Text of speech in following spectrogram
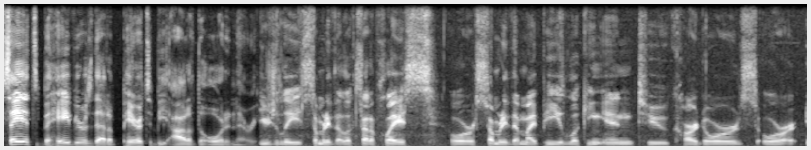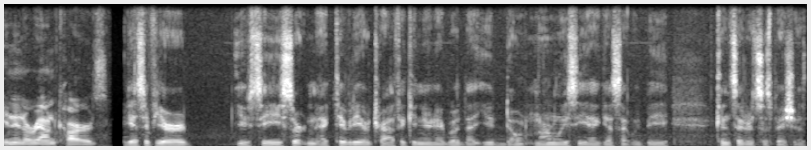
say it's behaviors that appear to be out of the ordinary. Usually somebody that looks out of place or somebody that might be looking into car doors or in and around cars. I guess if you're you see certain activity or traffic in your neighborhood that you don't normally see, I guess that would be considered suspicious.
